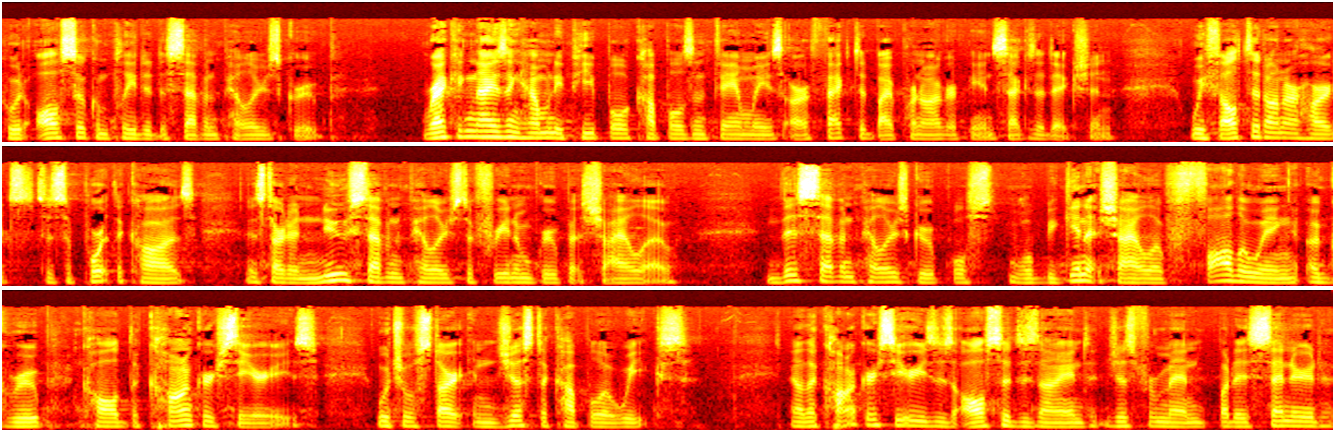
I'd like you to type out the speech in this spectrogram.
who had also completed a Seven Pillars group. Recognizing how many people, couples, and families are affected by pornography and sex addiction, we felt it on our hearts to support the cause and start a new Seven Pillars to Freedom group at Shiloh. This Seven Pillars group will, will begin at Shiloh following a group called the Conquer Series, which will start in just a couple of weeks. Now, the Conquer series is also designed just for men, but is centered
